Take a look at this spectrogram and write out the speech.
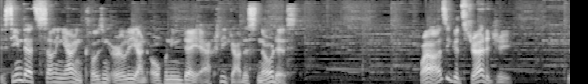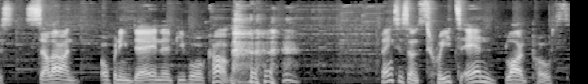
It seemed that selling out and closing early on opening day actually got us noticed. Wow, that's a good strategy. Just sell out on opening day and then people will come. Thanks to some tweets and blog posts,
